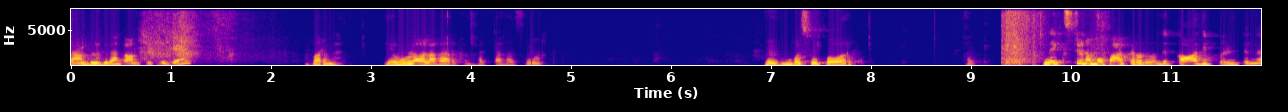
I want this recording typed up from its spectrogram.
சாம்பிளுக்கு தான் காமிச்சிட்டு இருக்கேன். பாருங்க. எவ்வளவு அழகா இருக்குங்க அட்டகாசமா இருக்கு. ரொம்ப சூப்பரா இருக்கும். ஓகே நெக்ஸ்ட் நம்ம பாக்குறது வந்து காதி பிரிண்ட்டுங்க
